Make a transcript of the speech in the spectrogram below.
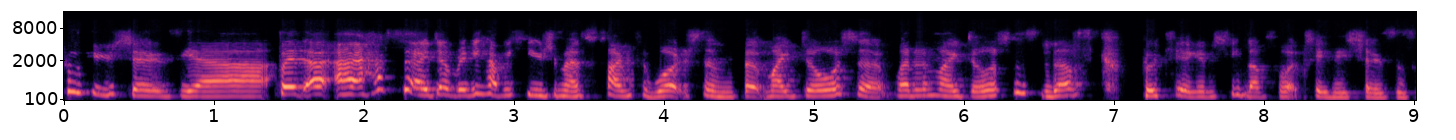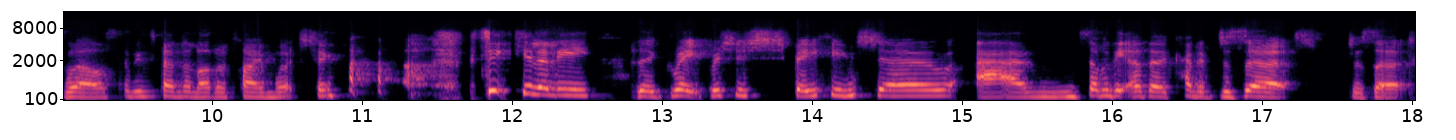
cooking shows, yeah, but I, I, have to say I don't really have a huge amount of time to watch them. But my daughter, one of my daughters, loves cooking, and she loves watching these shows as well. So we spend a lot of time watching, particularly the Great British Baking Show and some of the other kind of dessert dessert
